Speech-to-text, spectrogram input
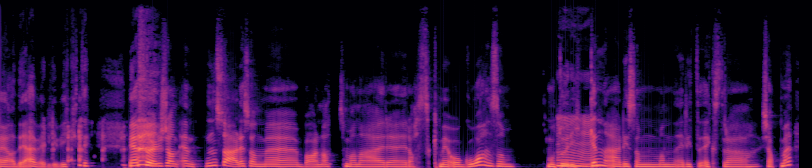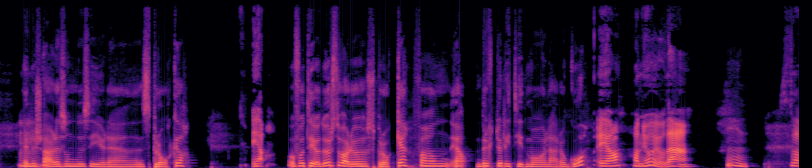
ja, det er veldig viktig. Men jeg føler sånn, enten så er det sånn med barn at man er eh, rask med å gå. Altså, motorikken Mm. er liksom man er litt ekstra kjapp med. Eller så er det som du sier det, språket, da. Ja. Og for Theodor så var det jo språket. For han ja, brukte jo litt tid med å lære å gå. Ja, han gjorde jo det. Mm. Så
